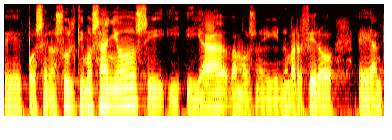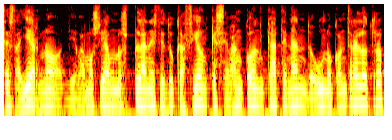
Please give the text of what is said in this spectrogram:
eh, pues en los últimos años, y, ya, vamos, y no me refiero antes de ayer, no, llevamos ya unos planes de educación que se van concatenando uno contra el otro,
